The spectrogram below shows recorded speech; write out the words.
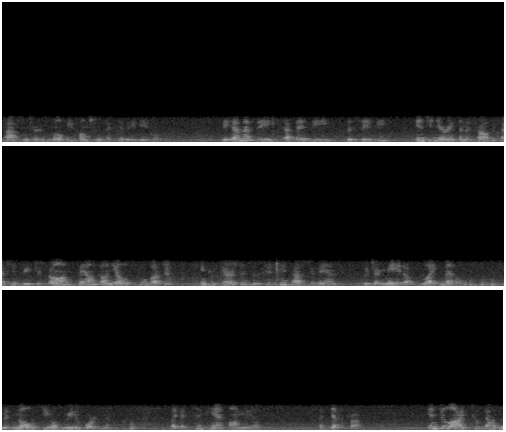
passenger multi-function activity vehicles. The MSE, FAV, the safety, engineering, and the child protection features found, found on yellow school buses in comparison to the 15 passenger vans, which are made of light metal with no steel reinforcement, like a tin can on wheels, a death truck. In July 2007,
